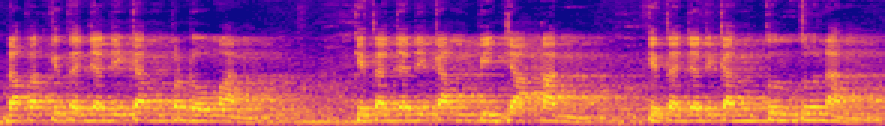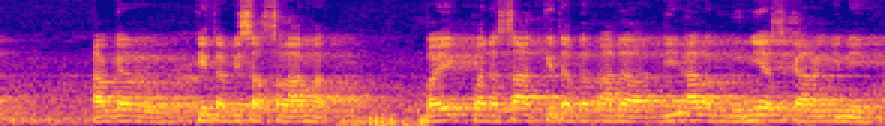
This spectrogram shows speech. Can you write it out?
dapat kita jadikan pedoman, kita jadikan pijakan, kita jadikan tuntunan agar kita bisa selamat. Baik pada saat kita berada di alam dunia sekarang ini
